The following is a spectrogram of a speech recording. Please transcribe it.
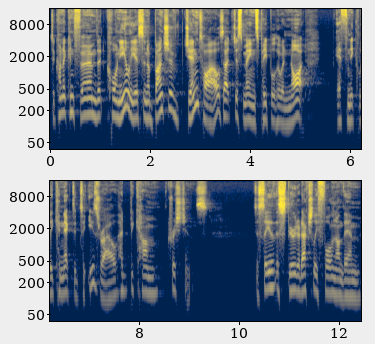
to kind of confirm that Cornelius and a bunch of Gentiles, that just means people who are not ethnically connected to Israel, had become Christians. To see that the Spirit had actually fallen on them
